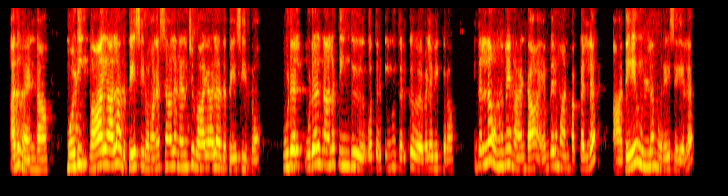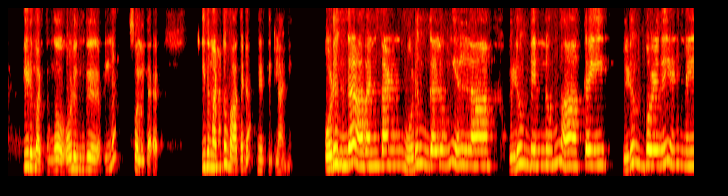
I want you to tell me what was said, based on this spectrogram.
அது வேண்டாம். மொழி வாயால அதை பேசிடுறோம். மனசுனால நினைச்சு வாயால அதை பேசிடுறோம். உடல் உடல்னால தீங்கு ஒருத்தருக்கு இன்னொருத்தருக்கு விளைவிக்கிறோம். இதெல்லாம் ஒண்ணுமே வேண்டாம். எம்பெருமான் பக்கல்ல அதே உள்ள முறை செயலை ஈடுபடுத்துங்கோ ஒடுங்கு அப்படின்னு சொல்லித்தர இது மட்டும் பார்த்துட்டு நிறுத்திக்கலாம் நீ ஒடுங்க அவன் கண் ஒடுங்கலும் எல்லாம் விடும் பின்னும் ஆக்கை விடும் பொழுது என்னே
